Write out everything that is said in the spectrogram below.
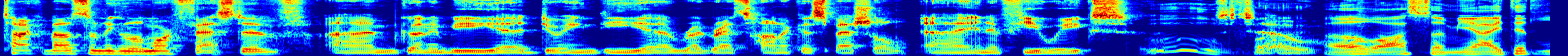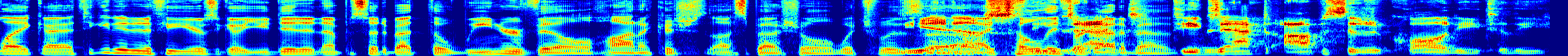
talk about something a little more festive. I'm going to be uh, doing the uh, Rugrats Hanukkah special uh, in a few weeks. Ooh, So Oh, awesome! Yeah, I did like. I think you did it a few years ago. You did an episode about the Wienerville Hanukkah sh- uh, special, which was uh, I totally the forgot exact- about. the exact opposite of quality to the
